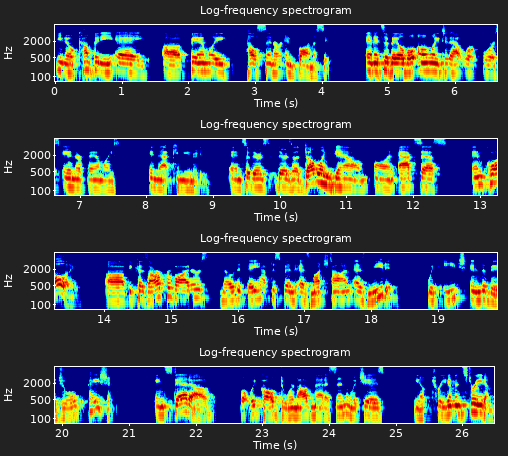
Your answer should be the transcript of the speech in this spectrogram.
you know, company A, uh, family health center and pharmacy, and it's available only to that workforce and their families in that community. And so there's there's a doubling down on access and quality uh, because our providers know that they have to spend as much time as needed with each individual patient instead of what we call doorknob medicine, which is you know treat them and street them,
